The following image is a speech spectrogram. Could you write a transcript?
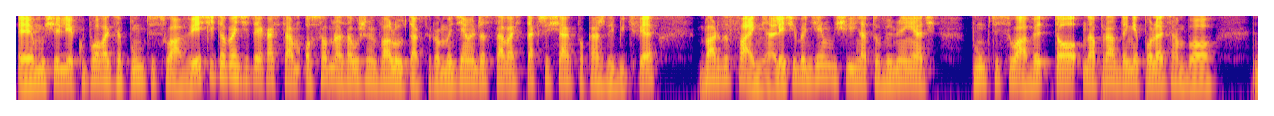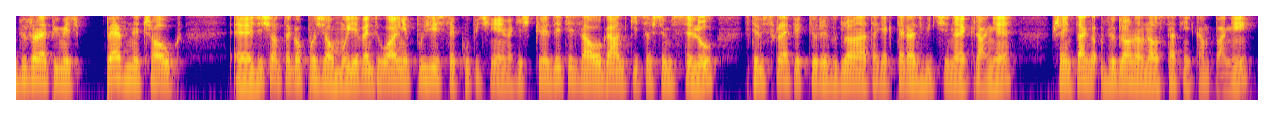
e, musieli je kupować za punkty sławy. Jeśli to będzie to jakaś tam osobna, załóżmy, waluta, którą będziemy dostawać tak czy siak po każdej bitwie, bardzo fajnie, ale jeśli będziemy musieli na to wymieniać punkty sławy, to naprawdę nie polecam, bo dużo lepiej mieć pewny czołg e, 10 poziomu i ewentualnie później sobie kupić, nie wiem, jakieś kredyty, załoganki, coś w tym stylu, w tym sklepie, który wygląda tak jak teraz widzicie na ekranie, przynajmniej tak wyglądał na ostatniej kampanii,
